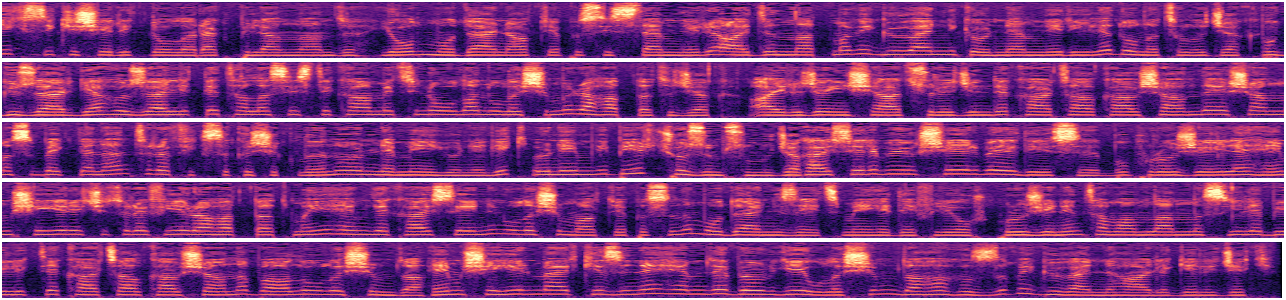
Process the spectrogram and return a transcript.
2x2 şeritli olarak planlandı. Yol modern altyapı sistemleri, aydınlatma ve güvenlik önlemleriyle donatılacak. Bu güzergah özellikle Talas istikametine olan ulaşımı rahatlatacak. Ayrıca inşaat sürecinde Kartal Kavşağı'nda yaşanması beklenen trafik sıkışıklığını önlemeye yönelik önemli bir çözüm sunacak. Kayseri Büyükşehir Belediyesi bu projeyle hem şehir içi trafiği rahatlatmayı hem de Kayseri'nin ulaşım altyapısını modernize etmeyi hedefliyor. Projenin tamamlanmasıyla birlikte Kartal Kavşağı'na bağlı ulaşımda hem şehir merkezine hem de bölgeye ulaşım daha hızlı ve güvenli hale gelecek.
